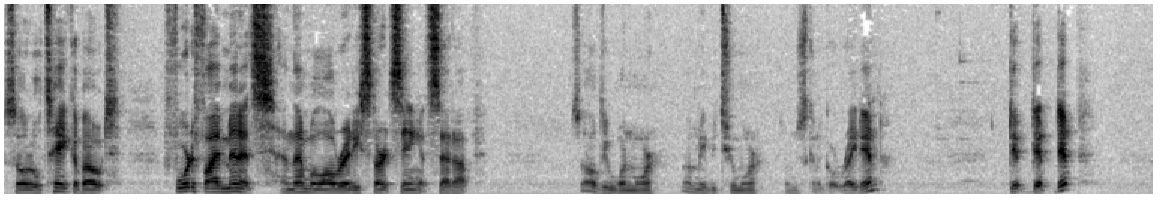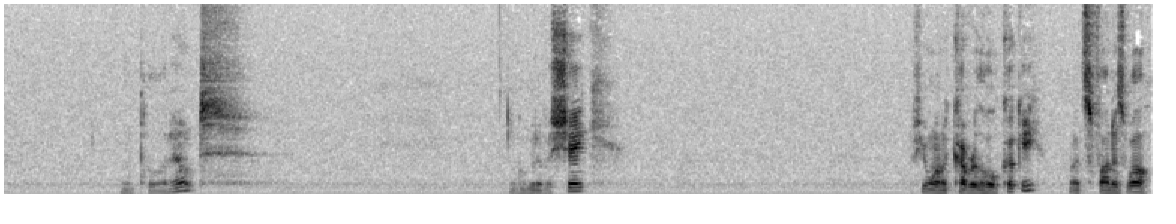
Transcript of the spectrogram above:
so it'll take about four to five minutes and then we'll already start seeing it set up. So I'll do one more, maybe two more. I'm just going to go right in, dip, dip, dip, and pull it out. A little bit of a shake. If you want to cover the whole cookie, that's fun as well.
